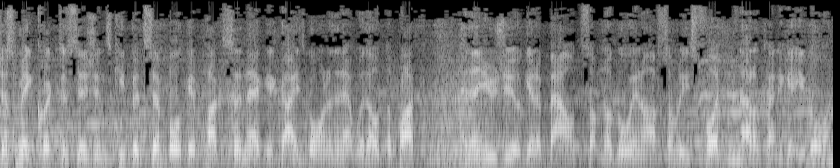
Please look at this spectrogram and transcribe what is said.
Just make quick decisions, keep it simple, get pucks to the net, get guys going to the net without the puck, and then usually you'll get a bounce, something will go in off somebody's foot, and that'll kind of get you going.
